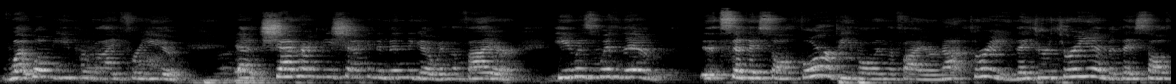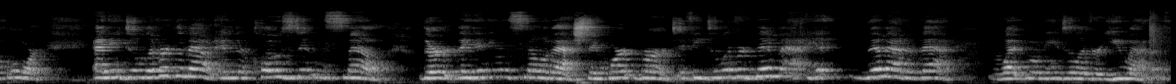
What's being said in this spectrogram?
What won't he provide for you? Uh, Shadrach, Meshach, and Abednego in the fire. He was with them it said they saw four people in the fire, not three. They threw three in, but they saw four. And he delivered them out, and their clothes didn't smell. They didn't even smell of ash. They weren't burnt. If he delivered them, them out of that, what won't he deliver you out of?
